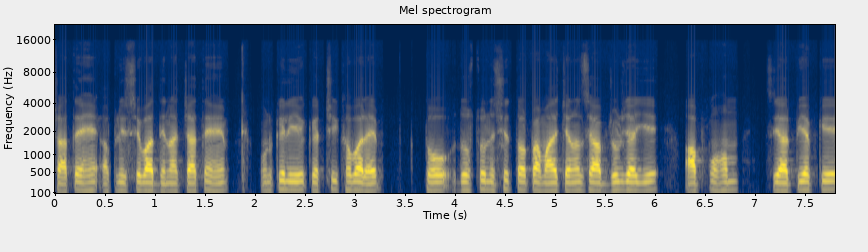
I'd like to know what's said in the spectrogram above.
चाहते हैं, अपनी सेवा देना चाहते हैं, उनके लिए एक अच्छी खबर है। तो दोस्तों, निश्चित तौर पर हमारे चैनल से आप जुड़ जाइए। आपको हम सीआरपीएफ के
